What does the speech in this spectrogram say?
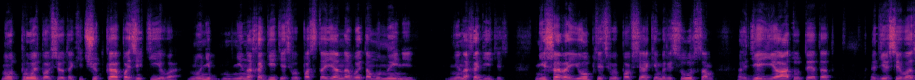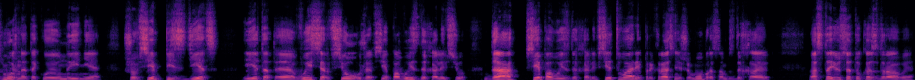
Ну вот просьба все-таки, чутка позитива. Ну не, не находитесь вы постоянно в этом унынии. Не находитесь. Не шароептесь вы по всяким ресурсам, где я тут этот, где всевозможное такое уныние, что всем пиздец, и этот э, высер, все уже, все повыздыхали, все. Да, все повыздыхали, все твари прекраснейшим образом вздыхают. Остаются только здравые.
